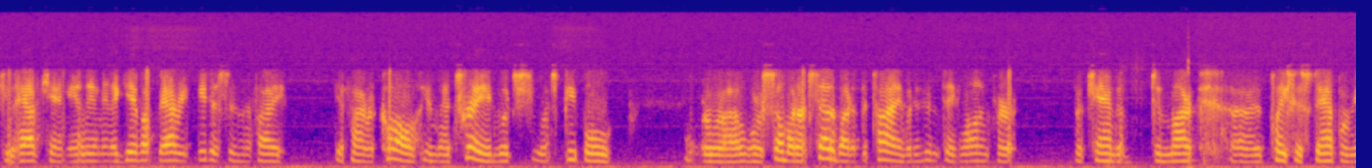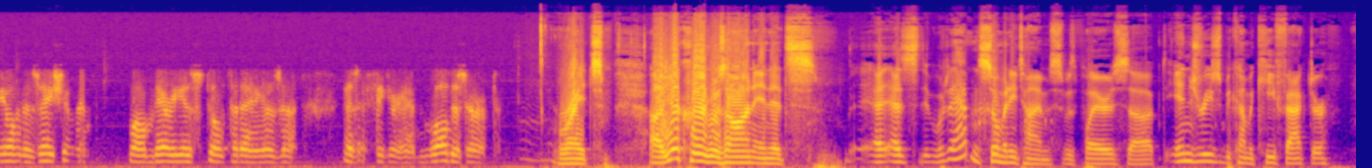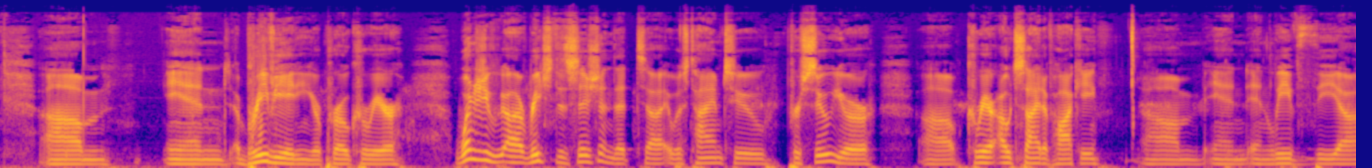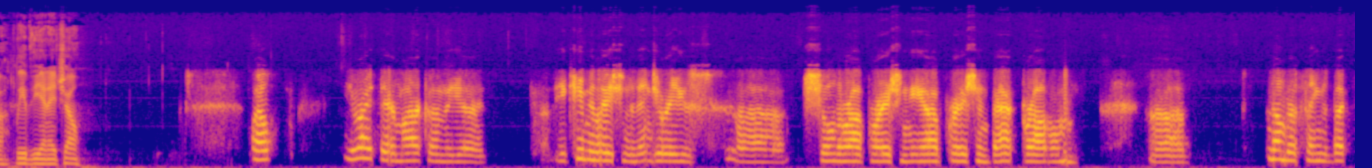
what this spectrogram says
to have Cam Neely. I mean, they gave up Barry Pederson, if I if I recall, in that trade, which which people were uh, were somewhat upset about at the time, but it didn't take long for Cam to, to mark uh, place his stamp on the organization. And, well, there he is still today as a as a figurehead, well deserved. Right. Uh, your career goes on, and it's as what happens so many times with players. Uh, injuries become a key factor um, in abbreviating your pro career. When did you uh, reach the decision that uh, it was time to pursue your uh, career outside of hockey um, and and leave the uh, leave the NHL? Well, you're right there, Mark, on the the accumulation of injuries, uh, shoulder operation, knee operation, back problem, uh, number of things. But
